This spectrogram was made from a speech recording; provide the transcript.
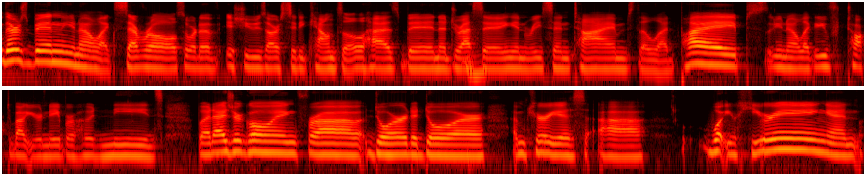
There's been, you know, like several sort of issues our city council has been Mm-hmm. addressing in recent times the lead pipes, you know, like you've talked about your neighborhood needs. But as you're going from door to door, I'm curious uh, what you're hearing and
